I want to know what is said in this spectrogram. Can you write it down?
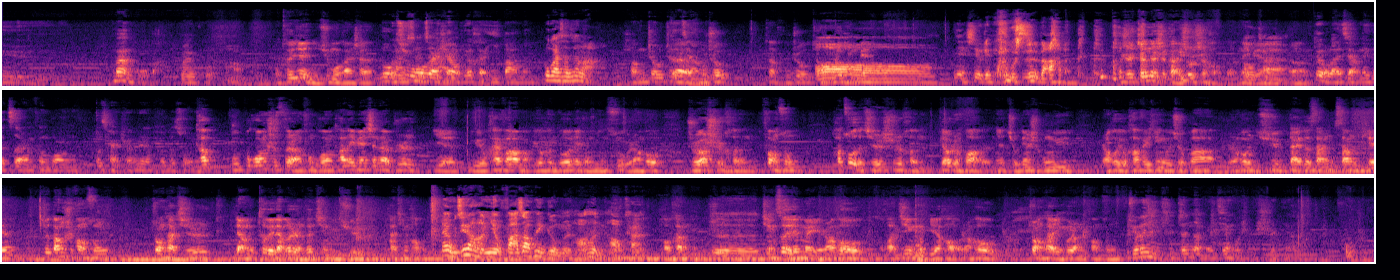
曼谷吧。曼谷好。我推荐你去莫干山，莫干山我觉得很一般呢。莫干山在哪？杭州、浙江在湖，州，在湖州，就湖州旁边，哦，那也是有点故事的。可是真的是感受是好的那边。对我来讲，那个自然风光不产生任何的作用。它不不光是自然风光，它那边现在不是也旅游开发嘛，有很多那种民宿，然后主要是很放松。它做的其实是很标准化的，那酒店式公寓，然后有咖啡厅，有酒吧，然后你去待个三三五天，就当时放松状态。其实两特别两个人跟情侣去还挺好的，哎，我记得好像你有发照片给我们，好像很好看。好看的，呃，景色也美，然后环境也好，然后状态也会让你放松。我觉得你是真的没见过什么世面了。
